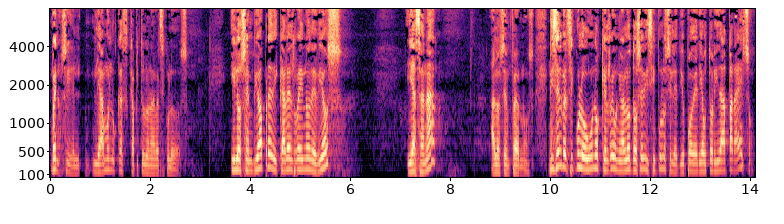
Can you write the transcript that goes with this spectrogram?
Bueno, sí, leamos Lucas capítulo 9, versículo 2. Y los envió a predicar el reino de Dios y a sanar a los enfermos. Dice el versículo 1 que él reunió a los doce discípulos y les dio poder y autoridad para eso.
